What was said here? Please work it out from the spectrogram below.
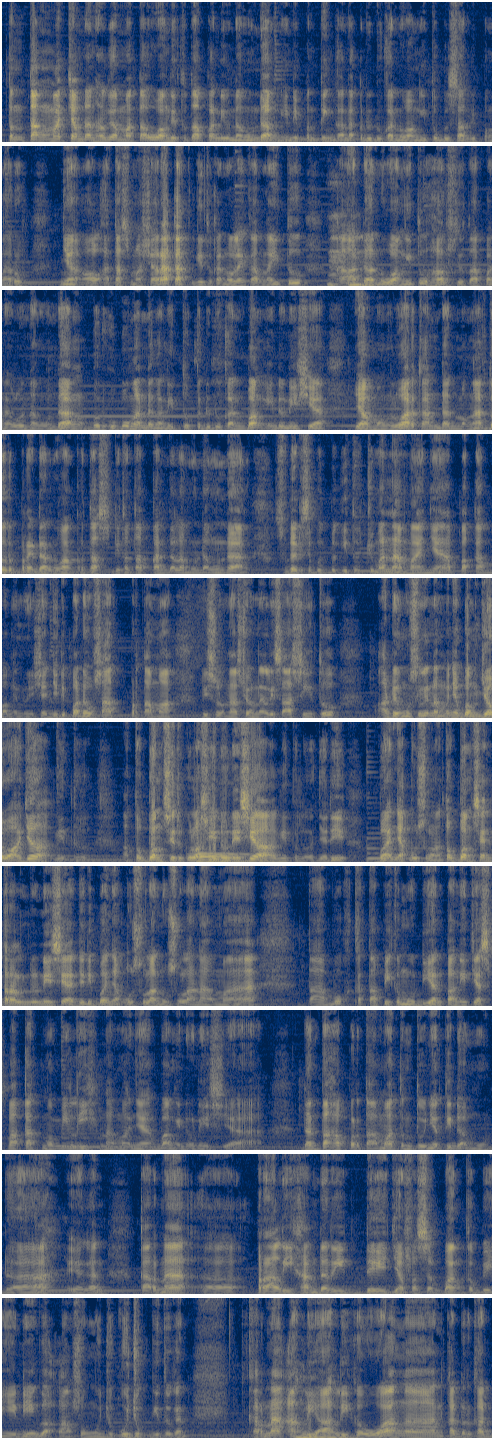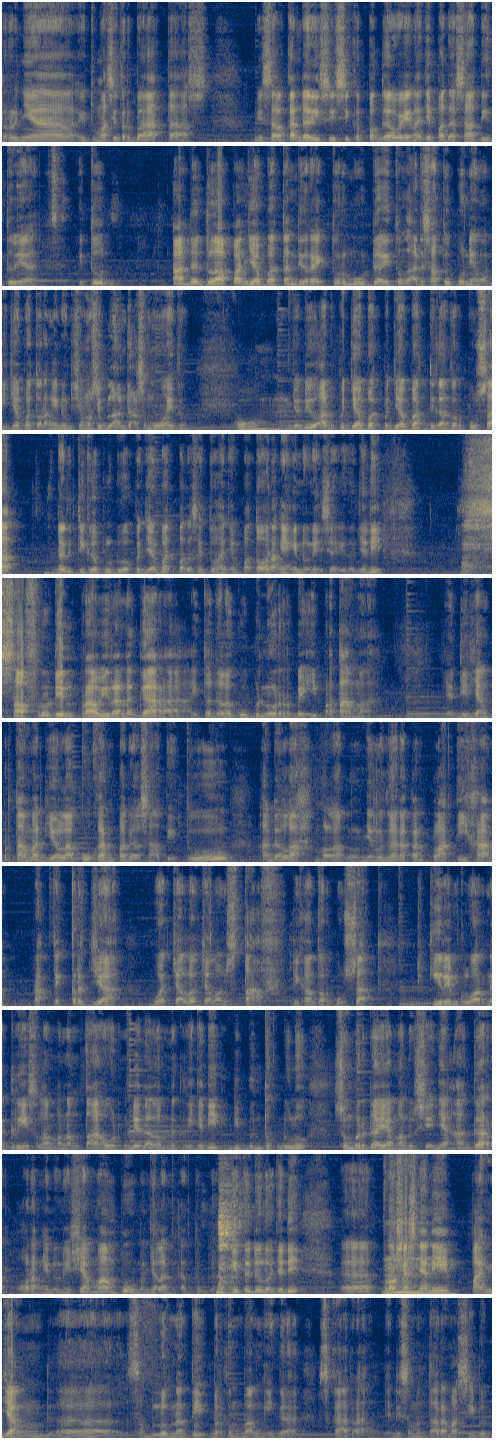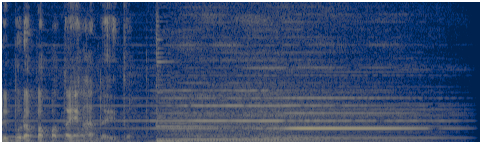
tentang macam dan harga mata uang ditetapkan di undang-undang. Ini penting karena kedudukan uang itu besar dipengaruhnya atas masyarakat gitu kan. Oleh karena itu keadaan uang itu harus ditetapkan oleh undang-undang. Berhubungan dengan itu kedudukan Bank Indonesia yang mengeluarkan dan mengatur peredaran uang kertas ditetapkan dalam undang-undang. Sudah disebut begitu. Cuma namanya apakah Bank Indonesia. Jadi pada saat pertama nasionalisasi itu ada yang usulin namanya Bank Jawa aja gitu atau Bank Sirkulasi oh. Indonesia gitu loh. Jadi banyak usulan atau Bank Sentral Indonesia. Jadi banyak usulan-usulan nama. Tamu tapi kemudian panitia sepakat memilih namanya Bank Indonesia. Dan tahap pertama tentunya tidak mudah ya kan karena uh, peralihan dari D Java Bank ke B ini nggak langsung ujuk-ujuk gitu kan. Karena ahli-ahli hmm. keuangan, kader-kadernya itu masih terbatas misalkan dari sisi kepegawaian aja pada saat itu ya itu ada delapan jabatan direktur muda itu nggak ada satupun yang dijabat orang Indonesia, masih Belanda semua itu. Oh. Hmm, Jadi ada pejabat-pejabat di kantor pusat dari 32 pejabat pada saat itu hanya empat orang yang Indonesia gitu. Jadi Safrudin Prawira Negara itu adalah gubernur BI pertama. Jadi yang pertama dia lakukan pada saat itu adalah menyelenggarakan pelatihan praktek kerja buat calon-calon staf di kantor pusat dikirim ke luar negeri selama enam tahun di dalam negeri. Jadi dibentuk dulu sumber daya manusianya agar orang Indonesia mampu menjalankan tugas. Gitu dulu. Jadi eh, prosesnya Hmm. nih panjang eh, sebelum nanti berkembang hingga sekarang. Jadi sementara masih beberapa kota yang ada itu.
